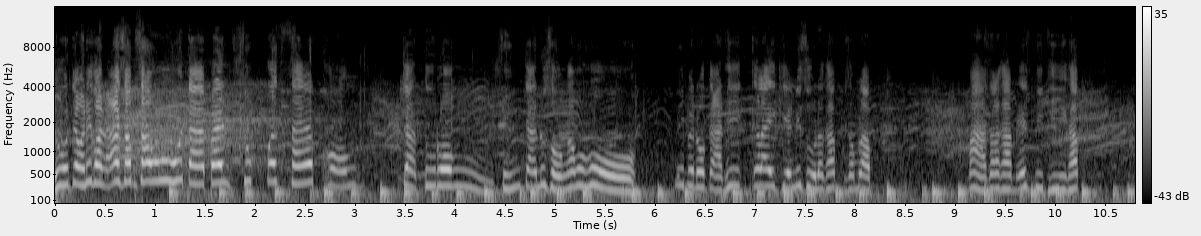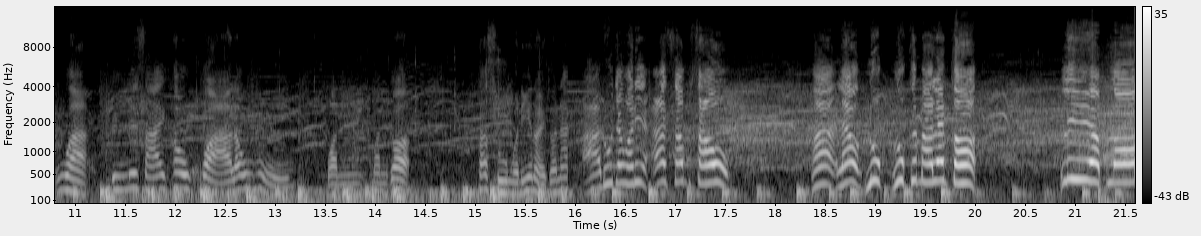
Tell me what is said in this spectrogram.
ดูจังหวะนี้ก่อนอาซัมเซาแต่เป็นซุปเปอร์เซฟของจตุรงสิงห์จานุสงครับโอ้โห นี่เป็นโอกาสที่ใกล้เคียงที่สุดแล้วครับสำหรับมหาสารคาม SBT ครับจังหวะดึงด้วยซ้ายเข้าขวาแล้วโอ้โหบอลมันก็ถ้าสูงกว่านี้หน่อยก็น่าอ่าดูจังหวะนี้อาซัมเซามาแล้วลุกลุกขึ้นมาเล่นต่อ เรียบร้อ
